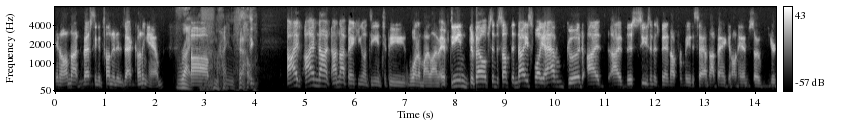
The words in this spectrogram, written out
you know I'm not investing a ton into Zach Cunningham. Right. Um, right. No. I I'm not I'm not banking on Dean to be one of my line. If Dean develops into something nice while you have him, good. I I this season has been enough for me to say I'm not banking on him. So you're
